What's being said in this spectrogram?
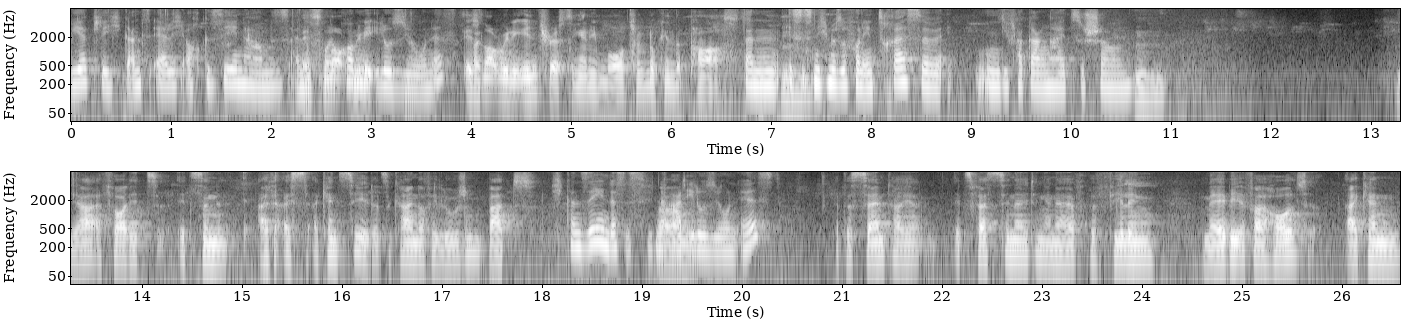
wirklich ganz ehrlich auch gesehen haben, dass es eine vollkommene really- Illusion ist, it's not really interesting anymore to look in the past. dann ist es nicht mehr so von Interesse, in die Vergangenheit zu schauen. Yeah, I thought it, it's an, I can see it, it's a kind of illusion, but Ich kann sehen, dass es eine Art Ähm. Illusion ist. at the same time, it's fascinating, and I have the feeling maybe if I hold, I can,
